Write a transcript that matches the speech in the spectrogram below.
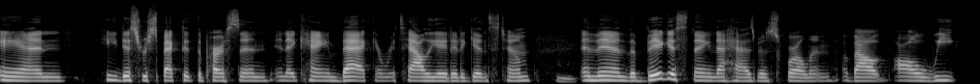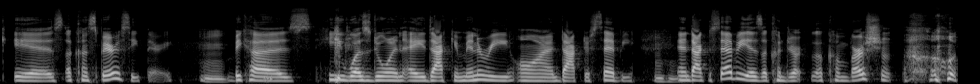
and he disrespected the person and they came back and retaliated against him mm. and then the biggest thing that has been swirling about all week is a conspiracy theory Mm-hmm. because he was doing a documentary on Dr. Sebi. Mm-hmm. And Dr. Sebi is a, con- a conversion, I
